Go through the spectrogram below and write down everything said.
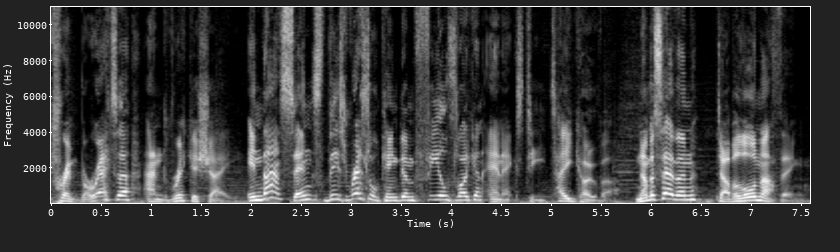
Trent Baretta, and Ricochet. In that sense, this Wrestle Kingdom feels like an NXT takeover. Number 7, Double or Nothing.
